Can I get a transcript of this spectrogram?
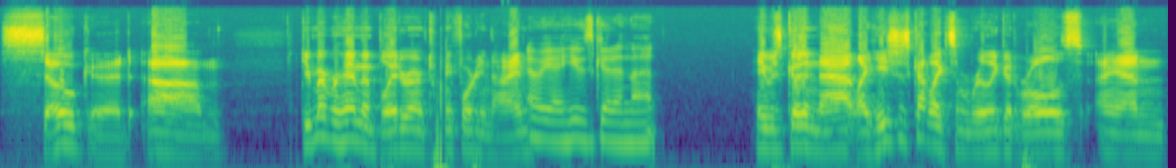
so good um Do you remember him in Blade Runner 2049? Oh yeah, he was good in that. He was good in that. Like he's just got like some really good roles, and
